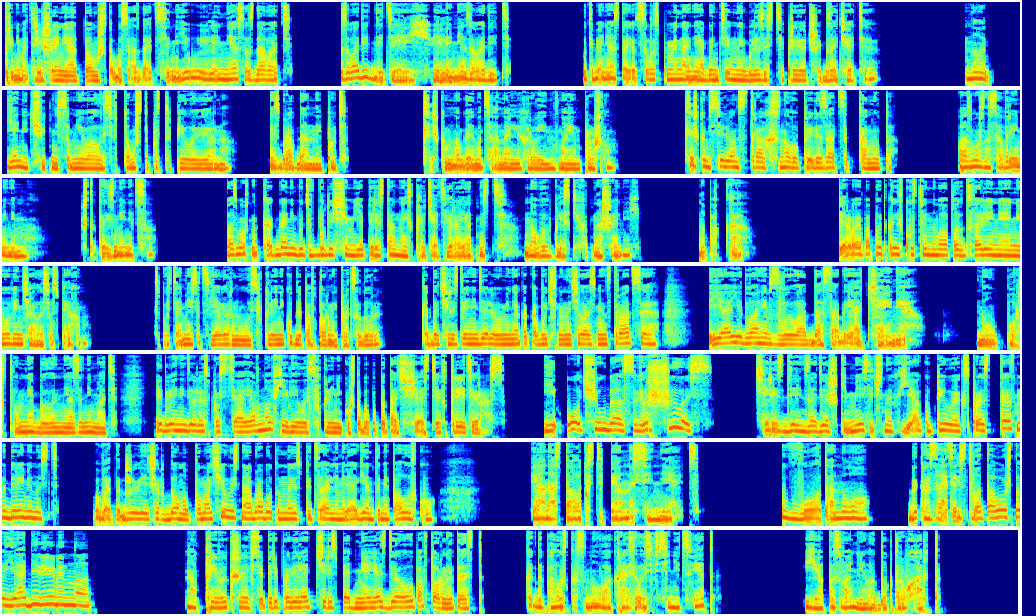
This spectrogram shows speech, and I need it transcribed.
принимать решение о том, чтобы создать семью или не создавать. Заводить детей или не заводить. У тебя не остается воспоминания об интимной близости, приведшей к зачатию. Но я ничуть не сомневалась в том, что поступила верно, избрав данный путь. Слишком много эмоциональных руин в моем прошлом. Слишком силен страх снова привязаться к кому-то. Возможно, со временем что-то изменится. Возможно, когда-нибудь в будущем я перестану исключать вероятность новых близких отношений. Но пока... Первая попытка искусственного оплодотворения не увенчалась успехом. Спустя месяц я вернулась в клинику для повторной процедуры. Когда через две недели у меня, как обычно, началась менструация, я едва не взвыла от досады и отчаяния. Но упорство мне было не занимать, и две недели спустя я вновь явилась в клинику, чтобы попытать счастье в третий раз. И, о чудо, свершилось! Через день задержки месячных я купила экспресс-тест на беременность. В этот же вечер дома помочилась на обработанную специальными реагентами полоску, и она стала постепенно синеть. Вот оно, доказательство того, что я беременна. Но привыкшая все перепроверять, через пять дней я сделала повторный тест. Когда полоска снова окрасилась в синий цвет, я позвонила доктору Харт.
